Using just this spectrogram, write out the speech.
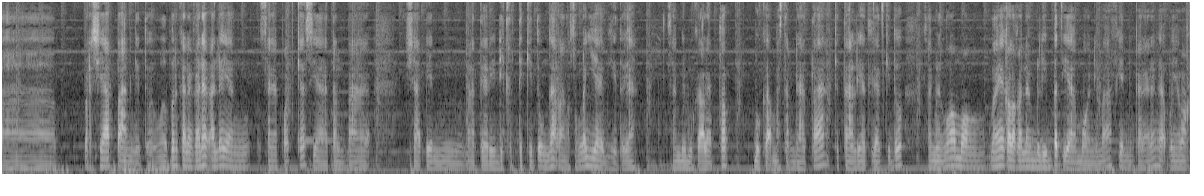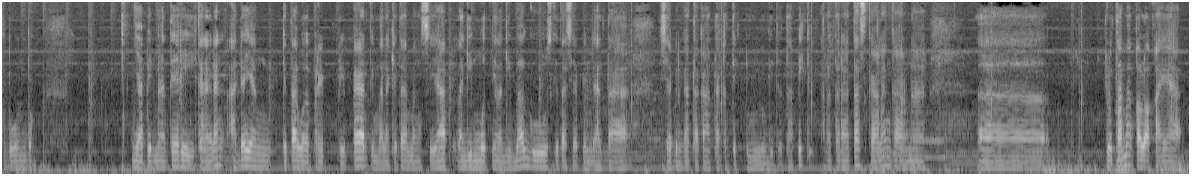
uh, persiapan gitu. Walaupun kadang-kadang ada yang saya podcast ya tanpa siapin materi diketik itu enggak langsung aja begitu ya. Sambil buka laptop buka master data kita lihat-lihat gitu sambil ngomong. Makanya kalau kadang belibet ya mohon dimaafin karena nggak punya waktu untuk nyiapin materi. Kadang-kadang ada yang kita well prepared di mana kita emang siap lagi moodnya lagi bagus kita siapin data siapin kata-kata ketik dulu gitu. Tapi rata-rata sekarang karena uh, terutama kalau kayak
